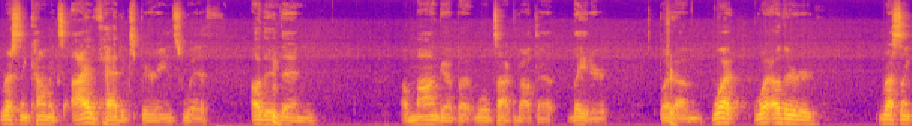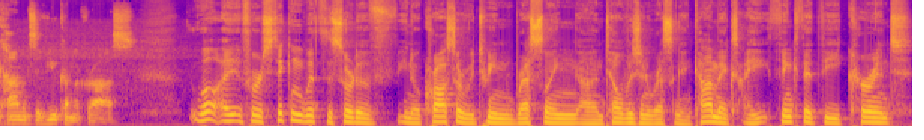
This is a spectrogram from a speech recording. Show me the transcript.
wrestling comics I've had experience with, other hmm. than a manga. But we'll talk about that later. But sure. um, what what other wrestling comics have you come across? Well, if we're sticking with the sort of you know crossover between wrestling on television and wrestling and comics, I think that the current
